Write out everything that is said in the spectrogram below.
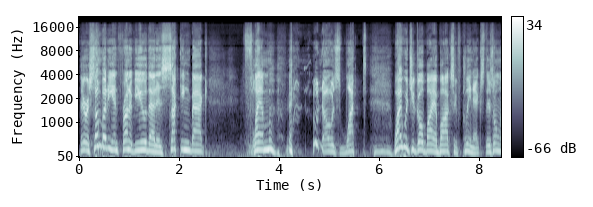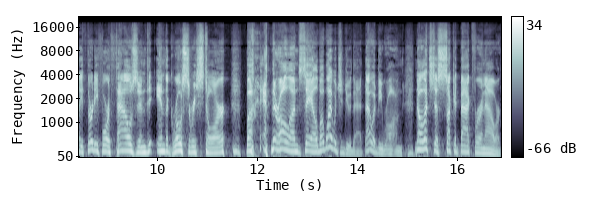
There is somebody in front of you that is sucking back phlegm, who knows what. Why would you go buy a box of Kleenex? There's only 34,000 in the grocery store, but and they're all on sale. But why would you do that? That would be wrong. No, let's just suck it back for an hour.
